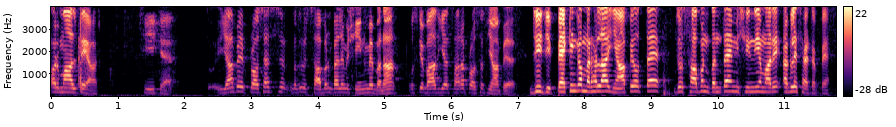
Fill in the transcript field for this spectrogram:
और माल तैयार। ठीक है। तो यहाँ पे प्रोसेस मतलब साबुन पहले मशीन में बना उसके बाद यह सारा प्रोसेस यहाँ पे है। जी जी पैकिंग का मरहला यहाँ पे होता है जो साबुन बनता है मशीनरी हमारे अगले सेटअप पे। है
